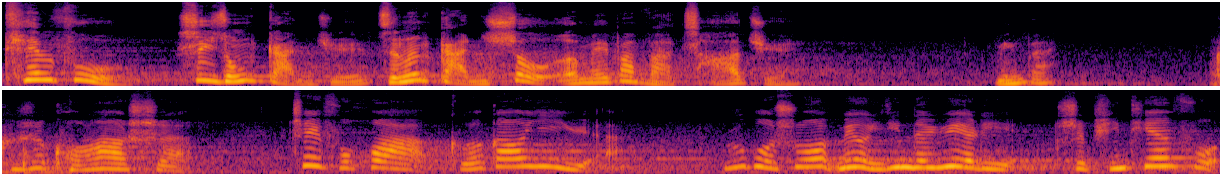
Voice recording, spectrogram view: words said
天赋是一种感觉，只能感受而没办法察觉，明白？可是孔老师，这幅画格高一远，如果说没有一定的阅历，只凭天赋，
